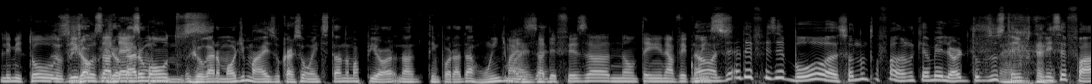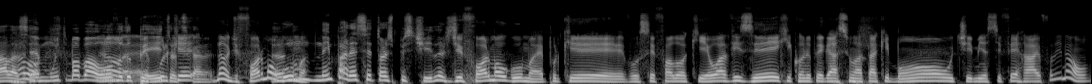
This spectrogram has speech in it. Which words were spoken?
limitou os Eagles a 10 jogaram, pontos. Jogaram mal demais. O Carson Wentz tá numa pior, na temporada ruim demais. mas a né? defesa não tem a ver com Não, a isso. a defesa é boa, só não tô falando que é a melhor de todos os tempos, que nem você fala. Tá Você é muito baba-ovo do é Patriots, porque... cara. Não, de forma Eu alguma. não- nem parece que você torce pro Steelers. De forma alguma. É porque você falou aqui, eu avisei que quando pegasse um ataque bom, o time ia se ferrar. Eu falei, não,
